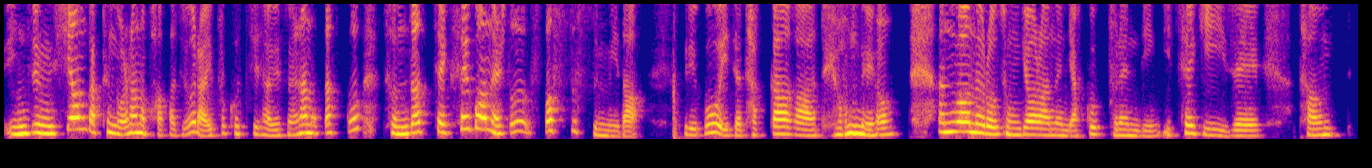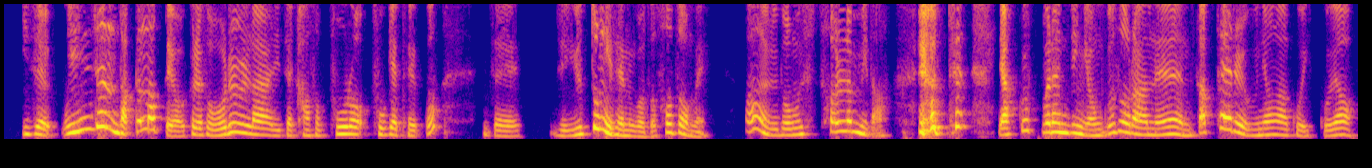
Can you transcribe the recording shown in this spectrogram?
인증 시험 같은 걸 하나 봐가지고 라이프 코치 자격증을 하나 땄고 전자책 세 권을 썼, 썼습니다. 그리고 이제 작가가 되었네요. 한 권으로 종결하는 약국 브랜딩. 이 책이 이제 다음 이제 인쇄는 다 끝났대요. 그래서 월요일 날 이제 가서 보러 보게 되고 이제 이제 유통이 되는 거죠 서점에. 아, 너무 설렙니다. 여튼 약국 브랜딩 연구소라는 카페를 운영하고 있고요.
